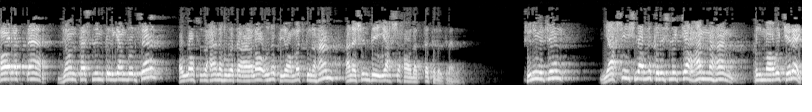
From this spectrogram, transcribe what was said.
holatda jon taslim qilgan bo'lsa alloh subhanahu va taolo uni qiyomat kuni ham ana shunday yaxshi holatda tiriltiradi. Shuning uchun yaxshi ishlarni qilishlikka hamma ham qilmog'i kerak.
